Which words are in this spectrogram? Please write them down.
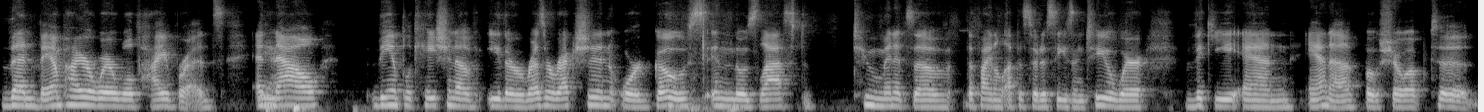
then vampire werewolf hybrids. And yeah. now the implication of either resurrection or ghosts in those last two minutes of the final episode of season two, where Vicki and Anna both show up to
